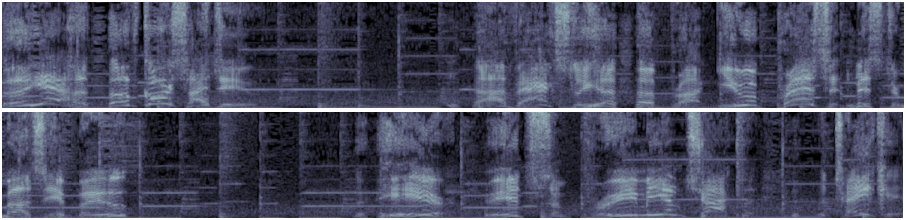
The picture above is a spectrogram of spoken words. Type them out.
Uh, yeah, of course I do. I've actually uh, uh, brought you a present, Mr. Buu. Here, it's some premium chocolate. Take it.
